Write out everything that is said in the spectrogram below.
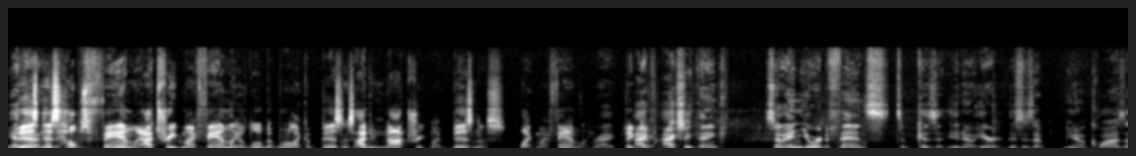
Yeah, that- business helps family. I treat my family a little bit more like a business. I do not treat my business like my family. Right. Big I, difference. I actually think so. In your defense, because you know here this is a you know quasi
